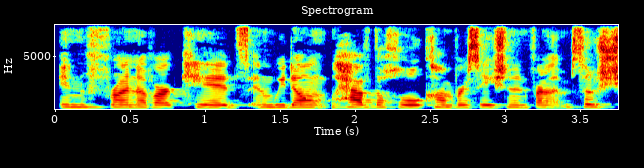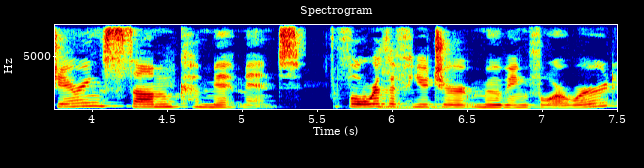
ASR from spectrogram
in front of our kids and we don't have the whole conversation in front of them. So, sharing some commitment for the Mhm. future moving forward.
